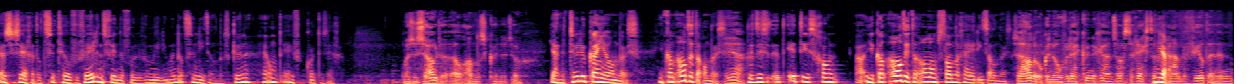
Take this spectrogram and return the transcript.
Ja, ze zeggen dat ze het heel vervelend vinden voor de familie, maar dat ze niet anders kunnen, hè, om het even kort te zeggen. Maar ze zouden wel anders kunnen, toch? Ja, natuurlijk kan je anders. Je kan altijd anders. Ja. Dat is, het, het is gewoon, je kan altijd in alle omstandigheden iets anders. Ze hadden ook in overleg kunnen gaan zoals de rechter Ja. aanbeveelt en een,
